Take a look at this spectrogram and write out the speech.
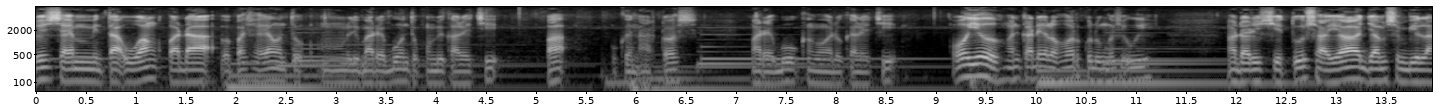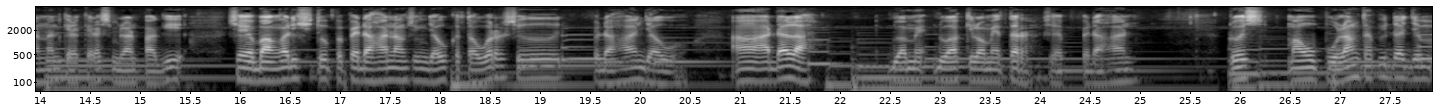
terus saya meminta uang kepada bapak saya untuk mm, lima ribu untuk membeli kaleci. Pak bukan artos lima ribu kanggo ngadu kaleci. Oh iya kan kade lohor kudu ngasuwi Nah dari situ saya jam 9an kira-kira 9 pagi saya bangga di situ pepedahan langsung jauh ke tower set pedahan jauh. Uh, adalah 2 me 2 km saya pedahan terus mau pulang tapi udah jam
